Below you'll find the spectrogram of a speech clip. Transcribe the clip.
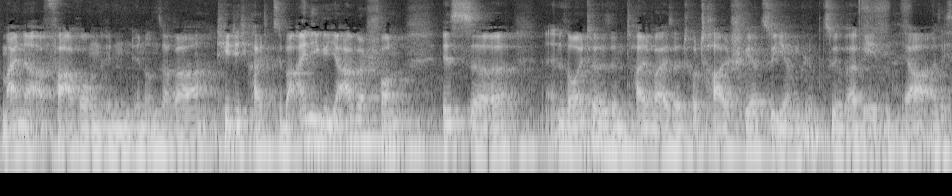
meine Erfahrung in, in unserer Tätigkeit jetzt über einige Jahre schon ist, äh, Leute sind teilweise total schwer zu ihrem Glück zu überreden. Ja, also ich,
